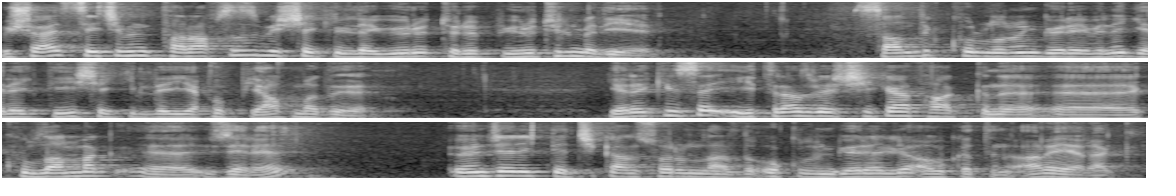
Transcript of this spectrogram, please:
Müşahit seçimin tarafsız bir şekilde yürütülüp yürütülmediği, sandık kurulunun görevini gerektiği şekilde yapıp yapmadığı, gerekirse itiraz ve şikayet hakkını e, kullanmak e, üzere öncelikle çıkan sorunlarda okulun görevli avukatını arayarak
